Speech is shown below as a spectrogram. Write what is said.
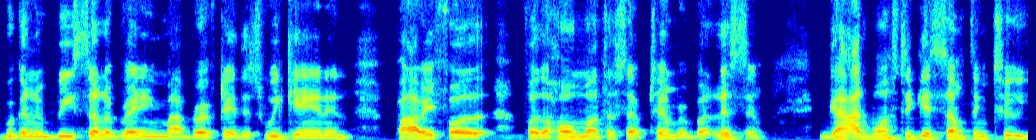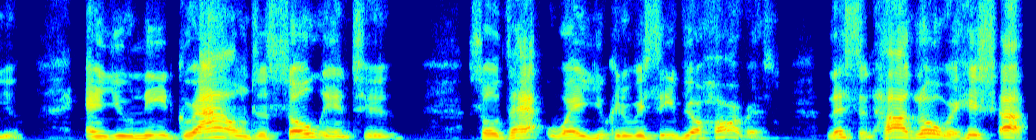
we're going to be celebrating my birthday this weekend and probably for for the whole month of September. But listen, God wants to get something to you, and you need ground to sow into, so that way you can receive your harvest. Listen, high glory, his shot.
